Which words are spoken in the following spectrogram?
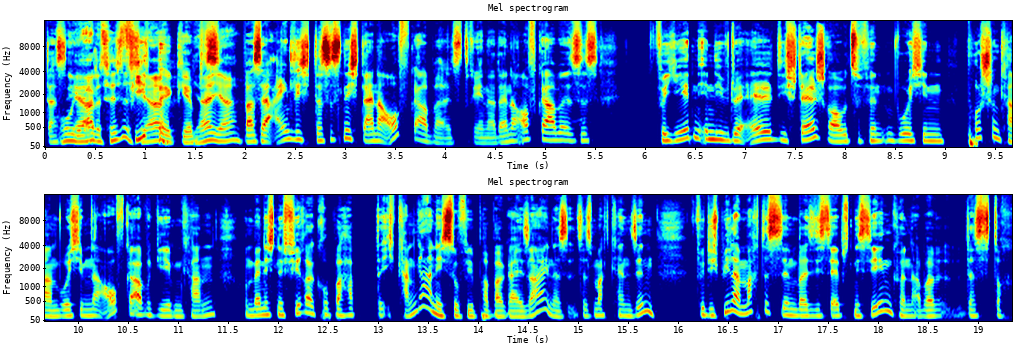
dass oh, er ja, das Feedback ja. gibt, ja, was er eigentlich, das ist nicht deine Aufgabe als Trainer. Deine Aufgabe ist es, für jeden individuell die Stellschraube zu finden, wo ich ihn pushen kann, wo ich ihm eine Aufgabe geben kann. Und wenn ich eine Vierergruppe habe, ich kann gar nicht so viel Papagei sein. Das, das macht keinen Sinn. Für die Spieler macht es Sinn, weil sie es selbst nicht sehen können, aber das ist doch,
